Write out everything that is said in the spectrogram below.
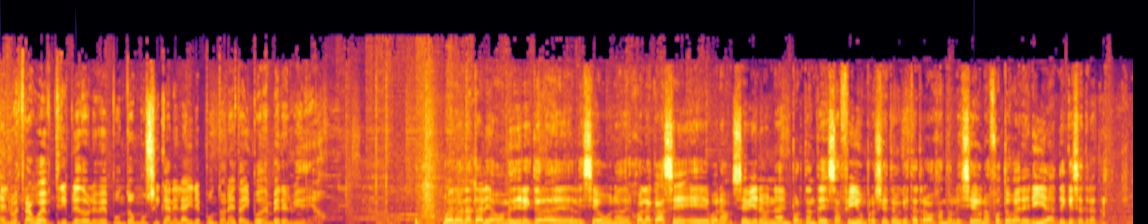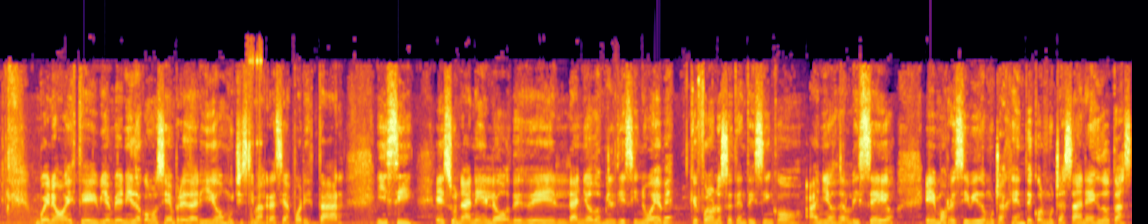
En nuestra web www.musicanelaire.net, ahí pueden ver el video. Bueno, Natalia Gómez, directora del Liceo 1 de Juan Lacase. Eh, bueno, se viene un importante desafío, un proyecto en el que está trabajando el Liceo, una fotogalería. ¿De qué se trata? Bueno, este, bienvenido como siempre Darío, muchísimas gracias por estar. Y sí, es un anhelo desde el año 2019, que fueron los 75 años del liceo. Hemos recibido mucha gente con muchas anécdotas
